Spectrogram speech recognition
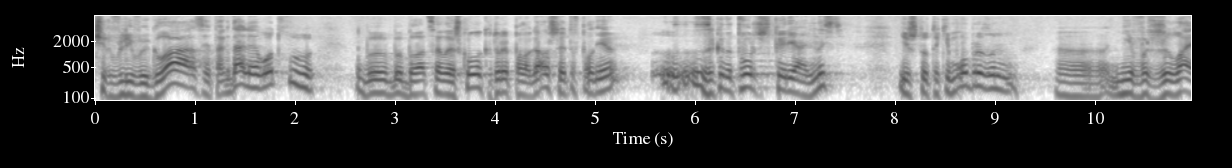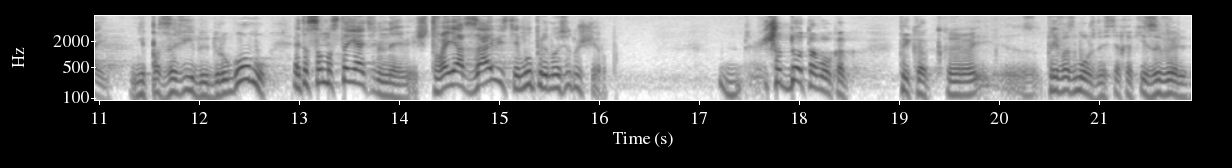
червливый глаз и так далее. Вот э, была целая школа, которая полагала, что это вполне э, законотворческая реальность, и что таким образом э, не возжелай, не позавидуй другому, это самостоятельная вещь. Твоя зависть ему приносит ущерб. Еще до того, как ты как при возможностях, как Изавель,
